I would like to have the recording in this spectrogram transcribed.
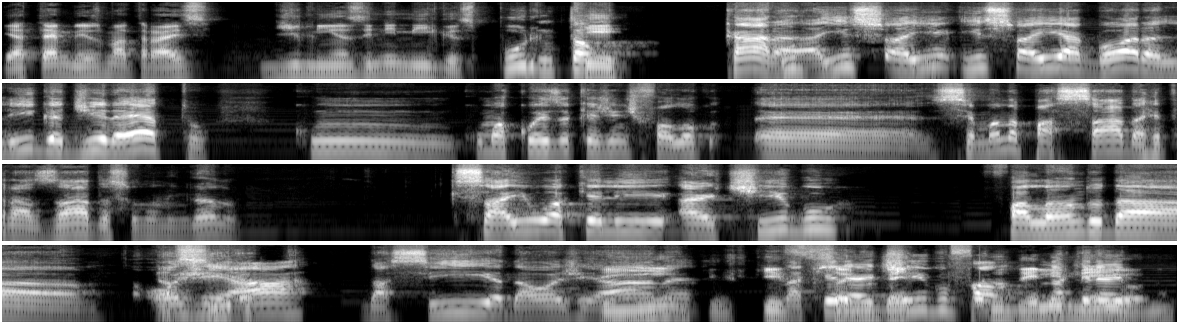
e até mesmo atrás de linhas inimigas. Por Então, quê? Cara, isso aí, isso aí agora liga direto com, uma coisa que a gente falou é, semana passada, retrasada, se eu não me engano, que saiu aquele artigo falando da Da OGA, CIA. da CIA, da OGA, Sim, né? que, que Naquele artigo foi no fala- Daily naquele Mail, né?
